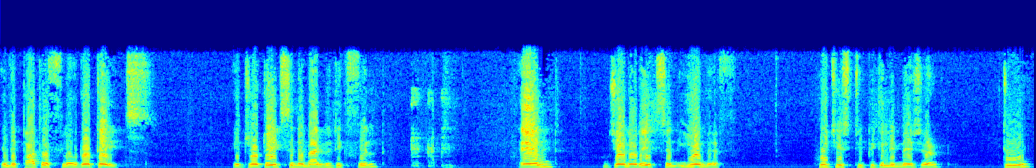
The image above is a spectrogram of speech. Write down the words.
in the path of flow rotates. It rotates in a magnetic field and generates an EMF which is typically measured to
